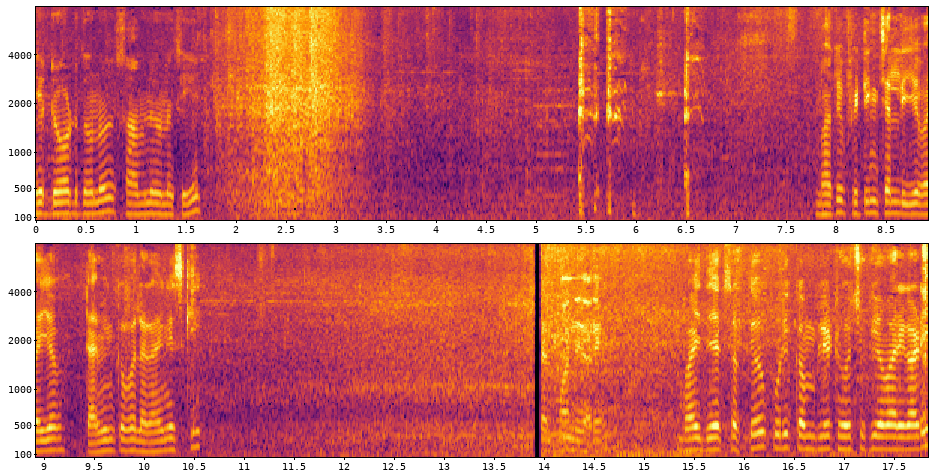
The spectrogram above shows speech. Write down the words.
ये डॉट दोनों सामने होना चाहिए। बाकी फिटिंग चल रही है भाई, अब टाइमिंग कब लगाएँगे इसकी मारने जा रहे हैं भाई देख सकते हो पूरी कंप्लीट हो चुकी है हमारी गाड़ी।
